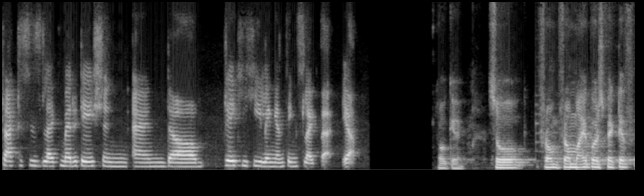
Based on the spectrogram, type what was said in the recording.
practices like meditation and um, reiki healing and things like that yeah okay so from from my perspective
